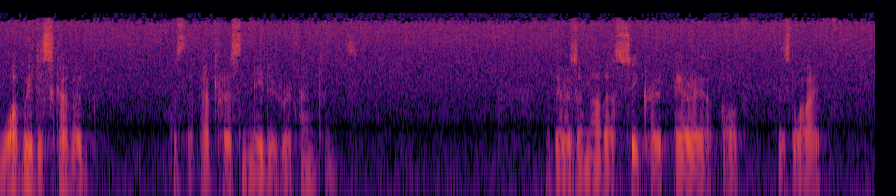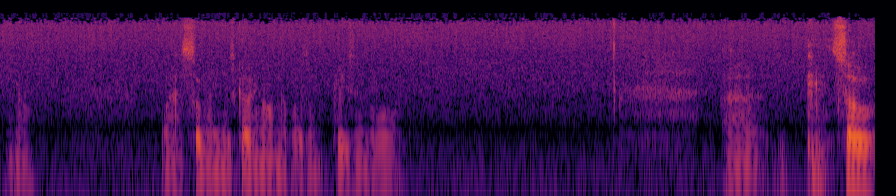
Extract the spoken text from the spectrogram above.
What we discovered was that that person needed repentance. That there was another secret area of his life, you know, where something was going on that wasn't pleasing the Lord. Uh, so,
